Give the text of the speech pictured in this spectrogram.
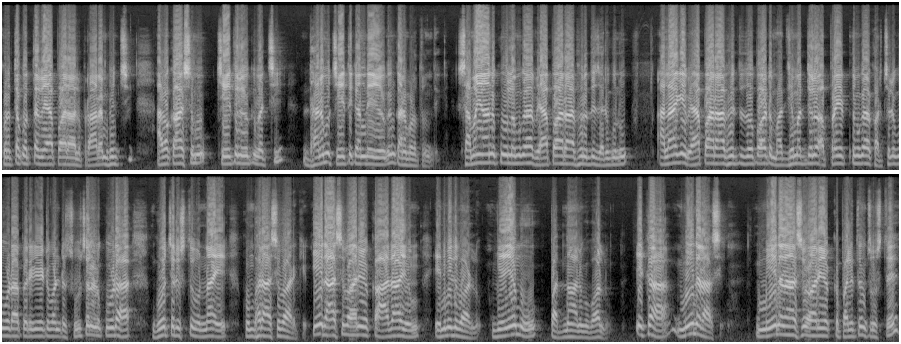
కొత్త కొత్త వ్యాపారాలు ప్రారంభించి అవకాశము చేతిలోకి వచ్చి ధనము చేతికందే యోగం కనబడుతుంది. సమయానుకూలంగా వ్యాపారాభివృద్ధి జరుగును. అలాగే వ్యాపారాభివృద్ధితో పాటు మధ్య మధ్యలో అప్రయత్నంగా ఖర్చులు కూడా పెరిగేటువంటి సూచనలు కూడా గోచరిస్తూ ఉన్నాయి కుంభరాశి వారికి. ఈ రాశి వారి యొక్క ఆదాయం ఎనిమిది వాళ్ళు వ్యయము పద్నాలుగు వాళ్ళు. ఇక మీనరాశి. మీనరాశి వారి యొక్క ఫలితం చూస్తే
